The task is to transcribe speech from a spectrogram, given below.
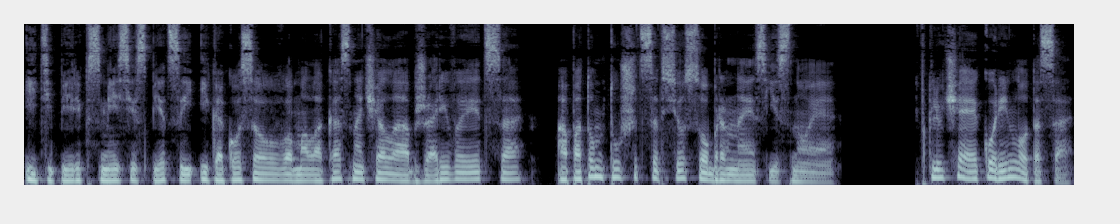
И теперь в смеси специй и кокосового молока сначала обжаривается, а потом тушится все собранное съестное, включая корень лотоса.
